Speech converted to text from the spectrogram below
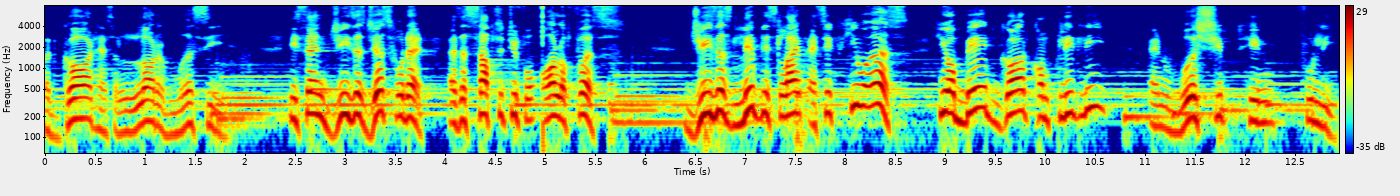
But God has a lot of mercy. He sent Jesus just for that, as a substitute for all of us. Jesus lived his life as if he were us. He obeyed God completely and worshipped Him fully,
